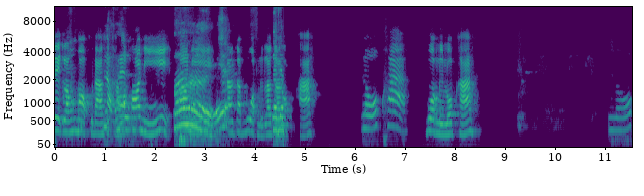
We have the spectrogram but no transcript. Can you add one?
เด็กๆลองบอกครูดาวสิหรคะอว่าข้อนี้ข้อนี้เราจะบวกหรือเราจะลบคะ ลบค่ะ บวกหรือลบคะลบ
